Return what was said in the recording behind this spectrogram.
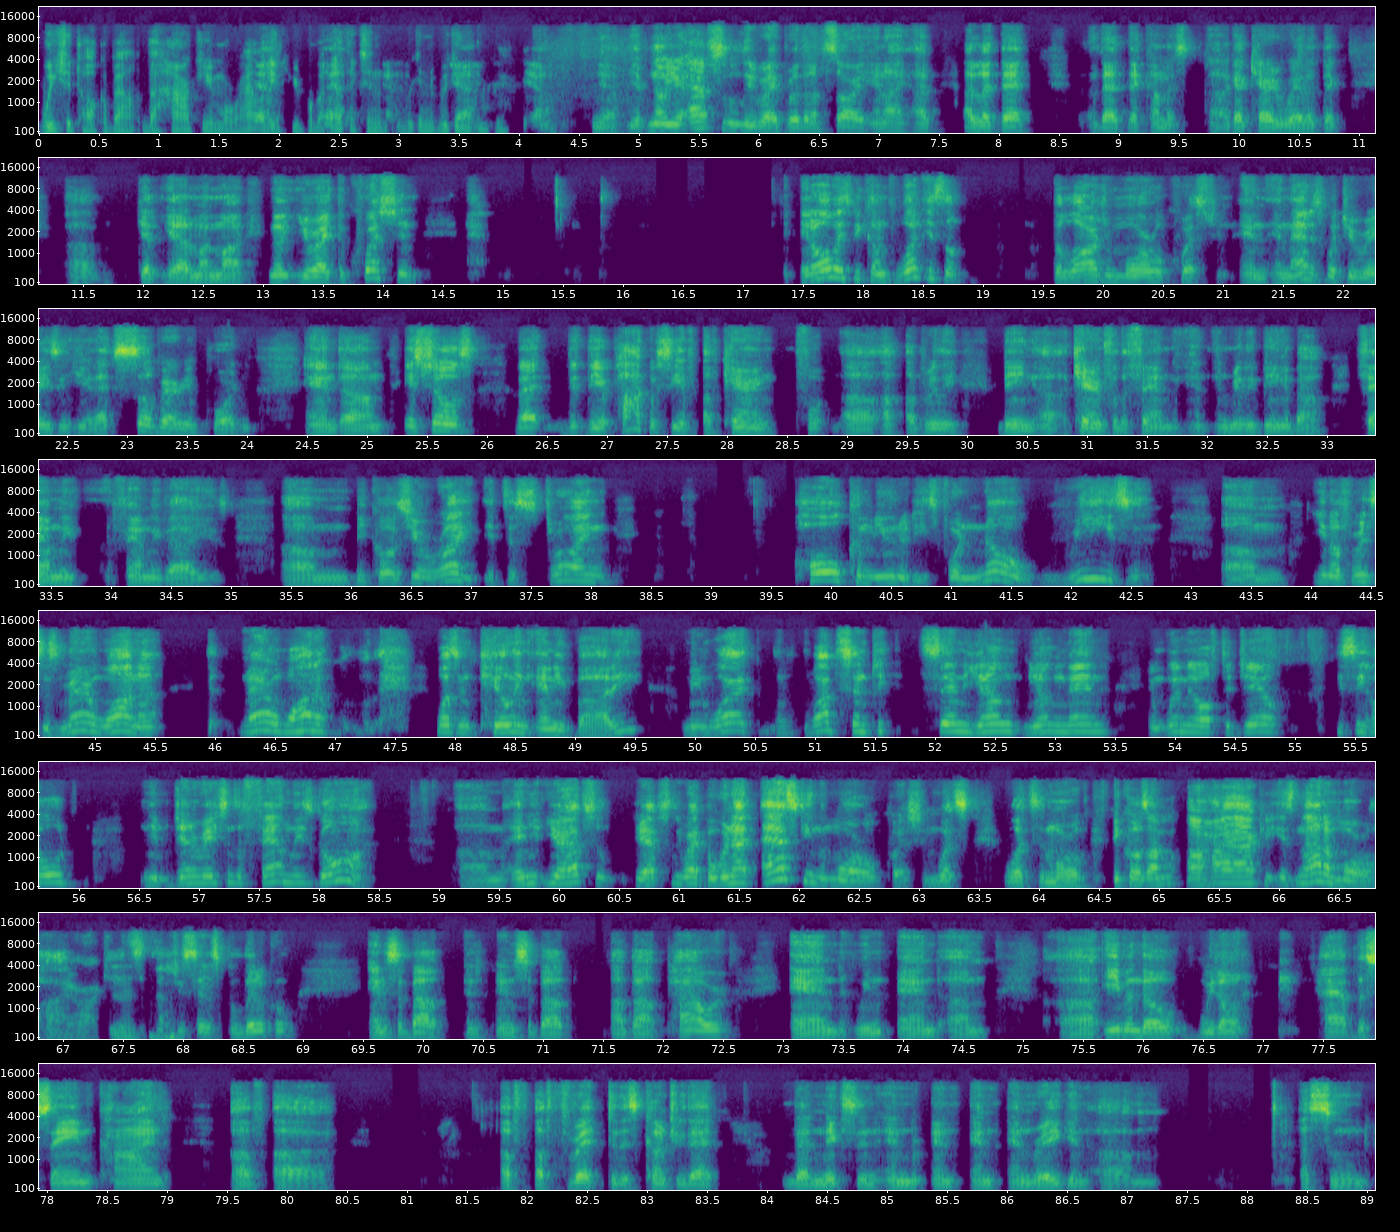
we should talk about the hierarchy of morality. Yeah. Talk about yeah. ethics, and yeah. we can, we can, yeah, yeah, yeah. No, you're absolutely right, brother. I'm sorry, and I, I, I let that, that, that come as uh, I got carried away. I let that uh, get get out of my mind. No, you're right. The question, it always becomes, what is the the larger moral question. And, and that is what you're raising here. That's so very important. And um, it shows that the, the hypocrisy of, of caring for, uh, of really being uh, caring for the family and, and really being about family, family values. Um, because you're right, it's destroying whole communities for no reason. Um, you know, for instance, marijuana, marijuana wasn't killing anybody. I mean, why why send send young young men and women off to jail? You see, whole you know, generations of families gone. Um, and you're absolutely you're absolutely right. But we're not asking the moral question. What's what's the moral? Because our, our hierarchy is not a moral hierarchy. Mm-hmm. It's, as you said, it's political, and it's about and it's about about power. And we and um, uh, even though we don't have the same kind of uh, of, of threat to this country that that Nixon and and and, and Reagan um, assumed.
